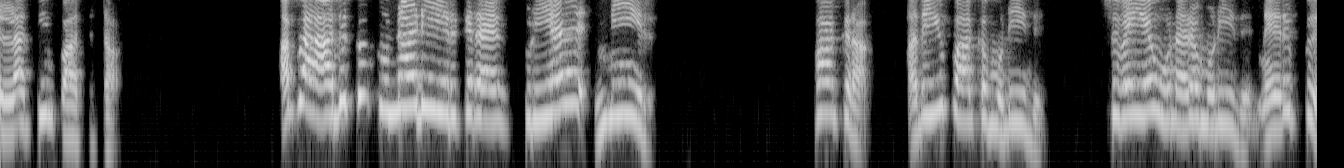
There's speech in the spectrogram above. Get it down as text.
எல்லாத்தையும் பார்த்துட்டான். அப்ப அதுக்கு முன்னாடி இருக்கிற கூடிய நீர் பாக்குறான் அதையும் பார்க்க முடியுது. சுவைய உணர முடியுது. நெருப்பு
